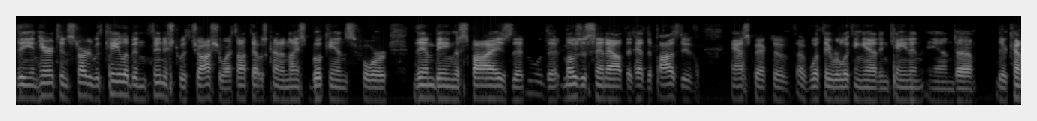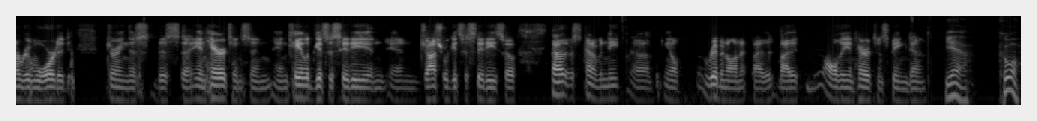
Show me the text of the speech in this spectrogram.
the inheritance started with Caleb and finished with Joshua. I thought that was kind of nice bookends for them being the spies that that Moses sent out that had the positive aspect of, of what they were looking at in Canaan, and uh, they're kind of rewarded during this this uh, inheritance. And, and Caleb gets a city, and, and Joshua gets a city. So uh, it was kind of a neat, uh, you know, ribbon on it by the by the, all the inheritance being done. Yeah, cool.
